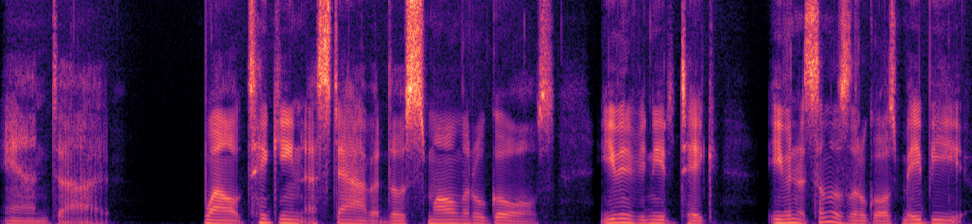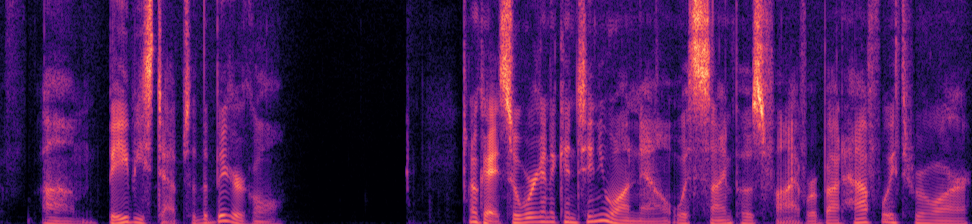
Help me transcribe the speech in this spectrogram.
And uh, while taking a stab at those small little goals, even if you need to take, even if some of those little goals maybe um, baby steps of the bigger goal. Okay, so we're going to continue on now with Signpost 5. We're about halfway through our,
